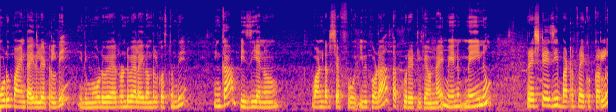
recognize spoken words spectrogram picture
మూడు పాయింట్ ఐదు లీటర్లది ఇది మూడు వేల రెండు వేల ఐదు వందలకి వస్తుంది. ఇంకా పిజియను వండర్ చెఫ్ ఇవి కూడా తక్కువ రేట్లకే ఉన్నాయి. మెయిన్ మెయిన్ ప్రెస్టేజీ బటర్ఫ్లై కుక్కర్లు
